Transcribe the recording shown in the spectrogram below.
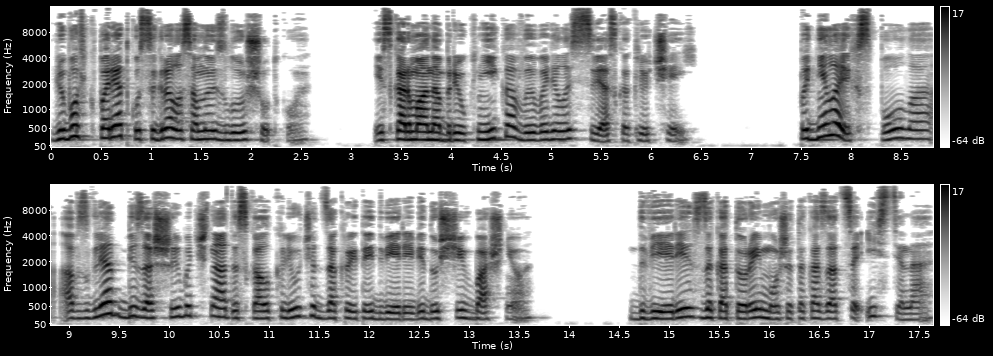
Любовь к порядку сыграла со мной злую шутку. Из кармана брюк Ника вывалилась связка ключей подняла их с пола, а взгляд безошибочно отыскал ключ от закрытой двери, ведущей в башню. Двери, за которой может оказаться истина,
